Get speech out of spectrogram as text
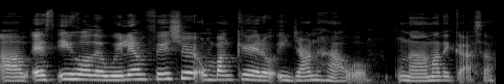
Um, es hijo de William Fisher, un banquero, y John Howell, una ama de casa.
